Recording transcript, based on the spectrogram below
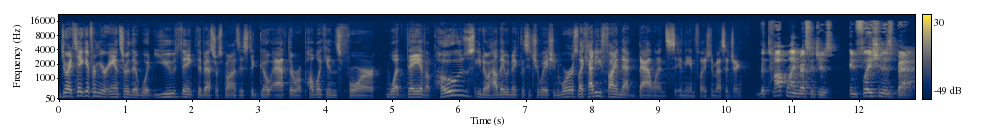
Do I take it from your answer that what you think the best response is to go at the Republicans for what they have opposed, you know, how they would make the situation worse? Like, how do you find that balance in the inflation messaging? The top line message is inflation is bad.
